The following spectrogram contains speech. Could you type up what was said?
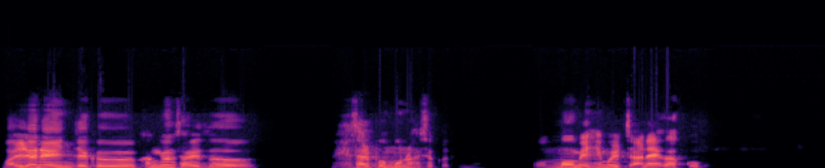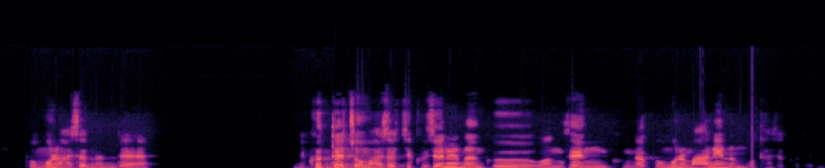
말년에 이제 그 강연사에서 매살 법문을 하셨거든요. 온몸에 힘을 짜내 갖고 법문을 하셨는데, 그때 좀 하셨지. 그전에는 그 왕생 극락 법문을 많이는 못 하셨거든요.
